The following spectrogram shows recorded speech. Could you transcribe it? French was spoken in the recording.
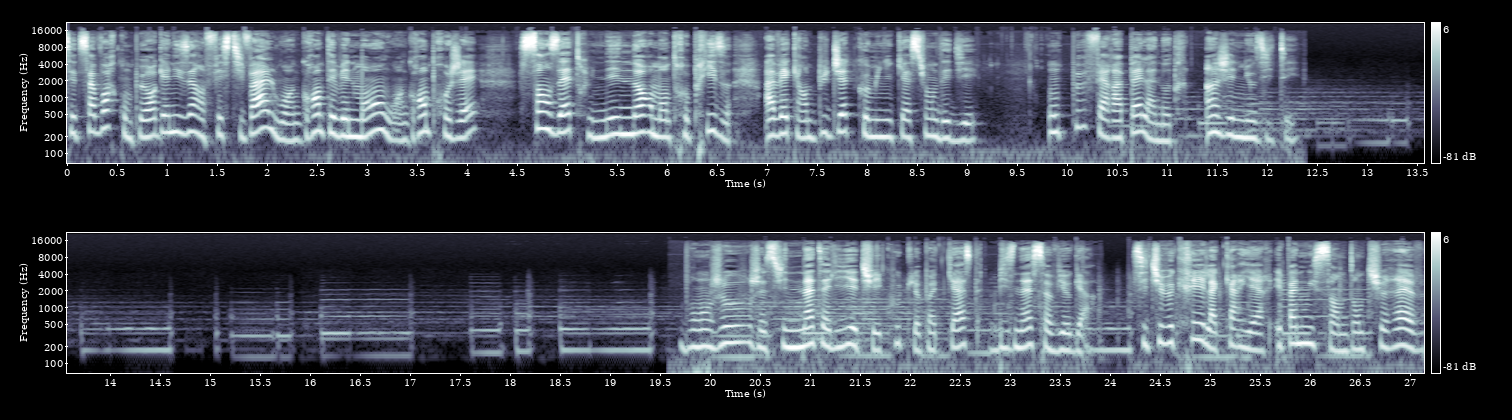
c'est de savoir qu'on peut organiser un festival ou un grand événement ou un grand projet sans être une énorme entreprise avec un budget de communication dédié. On peut faire appel à notre ingéniosité. Bonjour, je suis Nathalie et tu écoutes le podcast Business of Yoga. Si tu veux créer la carrière épanouissante dont tu rêves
